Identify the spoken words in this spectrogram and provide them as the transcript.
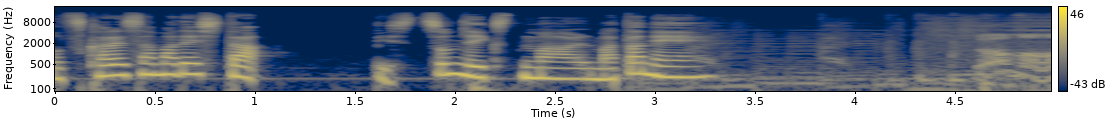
お疲れ様でした。Bis zum nächsten Mal. またね。どうも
